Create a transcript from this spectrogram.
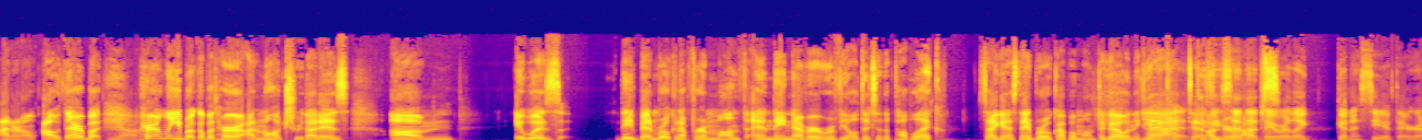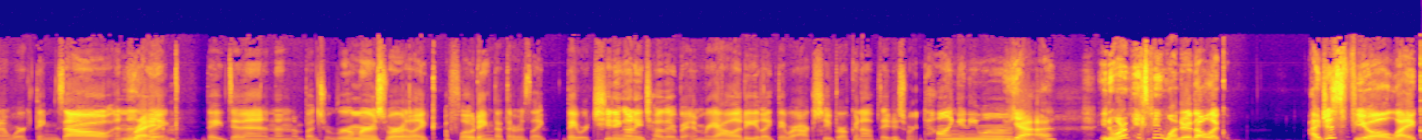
I don't know, out there. But Yeah. apparently he broke up with her. I don't know how true that is. Um, it was they've been broken up for a month and they never revealed it to the public. So I guess they broke up a month ago and they kind of Yeah, kept it because he under said that they were like gonna see if they were gonna work things out, and then Right. like they didn't, and then a bunch of rumors were like floating that there was like they were cheating on each other, but in reality, like they were actually broken up. They just weren't telling anyone. yeah. You know what makes me wonder though? Like, I just feel like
